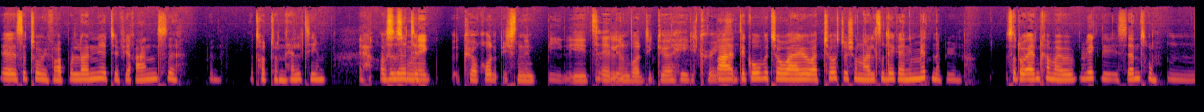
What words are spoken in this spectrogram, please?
Øh, så tog vi fra Bologna til Firenze. Jeg tror, det tog en halv time. Ja, og, Og så videre skal man til- ikke køre rundt i sådan en bil i Italien, hvor de kører helt crazy. Nej, det gode ved tog er jo, at togstationen altid ligger inde i midten af byen. Så du ankommer jo virkelig i centrum. Mm.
